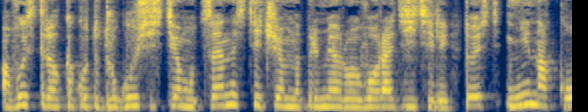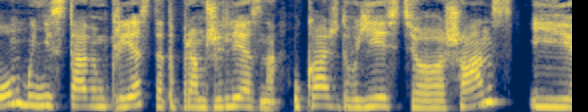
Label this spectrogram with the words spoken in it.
а выстроил какую-то другую систему ценностей, чем, например, у его родителей. То есть ни на ком мы не ставим крест, это прям железно. У каждого есть э, шанс и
